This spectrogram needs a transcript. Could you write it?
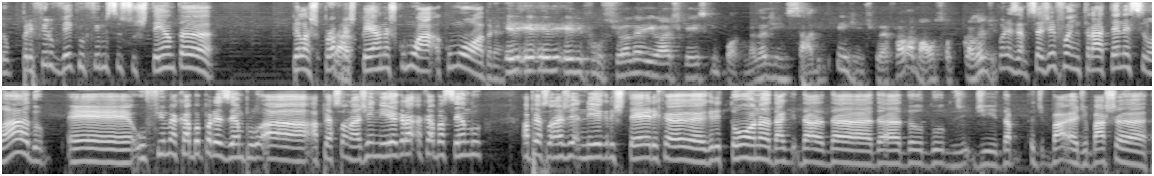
Eu, prefiro ver que o filme se sustenta pelas próprias sabe. pernas como, a, como obra. Ele, ele, ele, funciona e eu acho que é isso que importa. Mas a gente sabe que tem gente que vai falar mal só por causa disso. Por exemplo, se a gente for entrar até nesse lado, é, o filme acaba, por exemplo, a, a personagem negra acaba sendo a personagem negra histérica, gritona, da, da, da, da do, do, de, de, de, baixa de baixa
